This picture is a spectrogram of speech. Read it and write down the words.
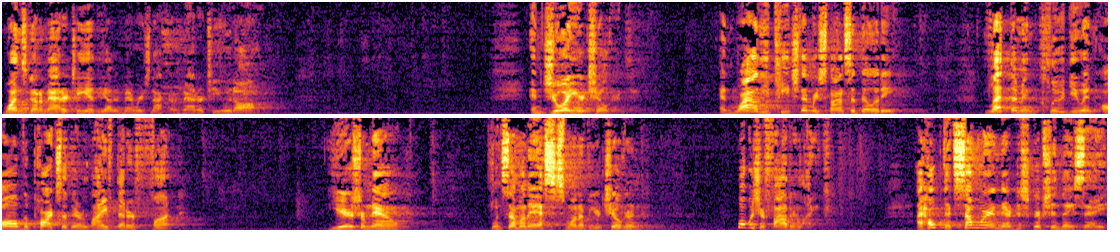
One's going to matter to you, the other memory's not going to matter to you at all. Enjoy your children. And while you teach them responsibility, let them include you in all the parts of their life that are fun. Years from now, when someone asks one of your children, What was your father like? I hope that somewhere in their description they say,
